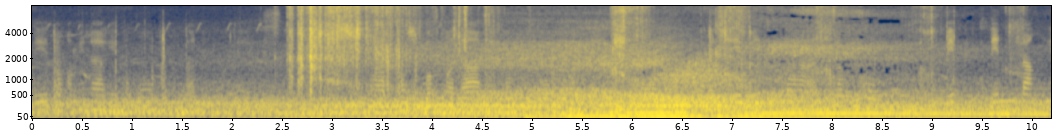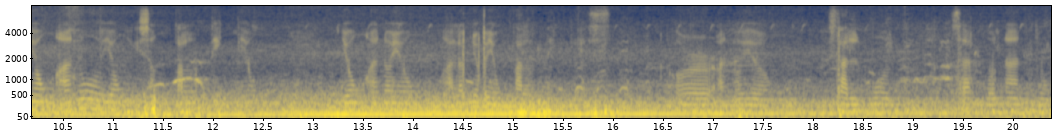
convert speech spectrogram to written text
Dito kami lagi pumupunta nun, guys. Tapos pag madami lang binibenta, ano lang ito, 15 lang yung ano, yung isang kaltik, yung yung ano yung alam nyo ba yung kaltik is or ano yung salmon salmonan yung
